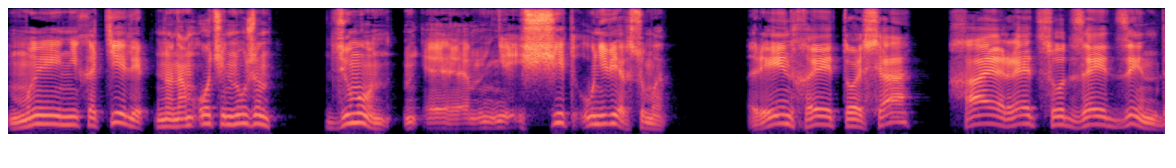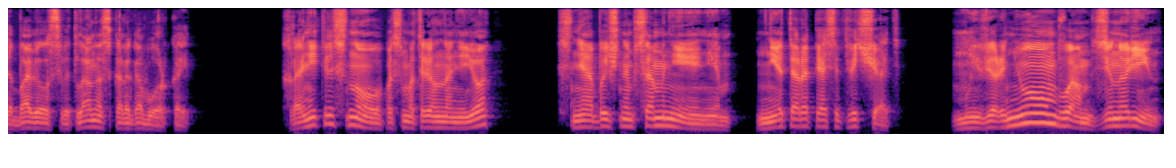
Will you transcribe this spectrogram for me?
«Мы не хотели, но нам очень нужен Дзюмон, э, щит универсума». «Рин тося, хай ред судзэйдзин», — добавила Светлана скороговоркой. Хранитель снова посмотрел на нее с необычным сомнением, не торопясь отвечать. «Мы вернем вам, Зинорин!»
